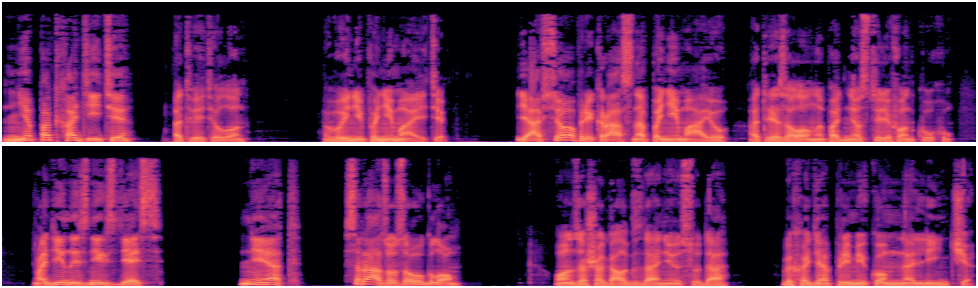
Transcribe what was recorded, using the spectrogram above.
«Не подходите», — ответил он. «Вы не понимаете». «Я все прекрасно понимаю», — отрезал он и поднес телефон к уху. «Один из них здесь». «Нет, сразу за углом». Он зашагал к зданию суда, выходя прямиком на Линча.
